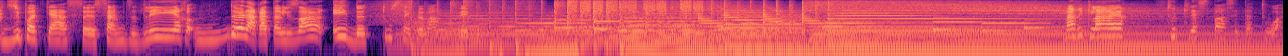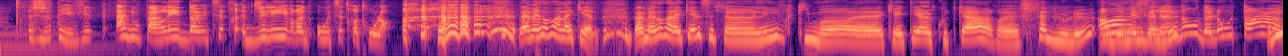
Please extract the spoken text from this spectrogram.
du podcast Samedi de lire, de la Ratalyseur et de tout simplement Marie-Claire, tout l'espace est à toi. Je t'invite à nous parler d'un titre du livre au titre trop long. La maison dans laquelle. La maison dans laquelle, c'est un livre qui m'a, euh, qui a été un coup de cœur euh, fabuleux en Ah, 2022. c'est le nom de l'auteur. Oui.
